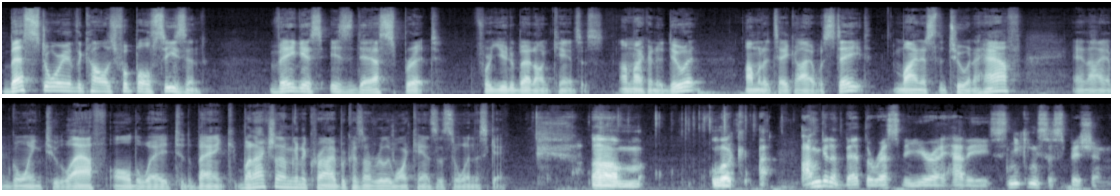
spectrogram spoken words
best story of the college football season. Vegas is desperate for you to bet on Kansas. I'm not going to do it. I'm going to take Iowa State minus the two and a half, and I am going to laugh all the way to the bank. But actually, I'm going to cry because I really want Kansas to win this game. Um, look, I, I'm going to bet the rest of the year. I have a sneaking suspicion,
